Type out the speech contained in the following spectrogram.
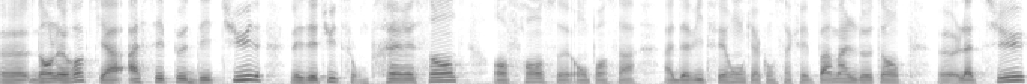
euh, dans le rock, il y a assez peu d'études. Les études sont très récentes. En France, euh, on pense à, David Ferron qui a consacré pas mal de temps euh, là-dessus.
